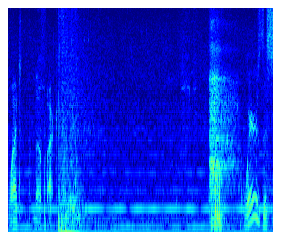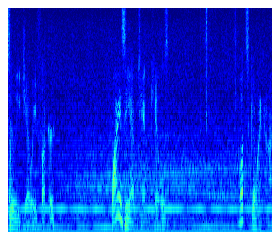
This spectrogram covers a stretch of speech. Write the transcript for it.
What the fuck? Where's this silly Joey fucker? Why does he have 10 kills? What's going on?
